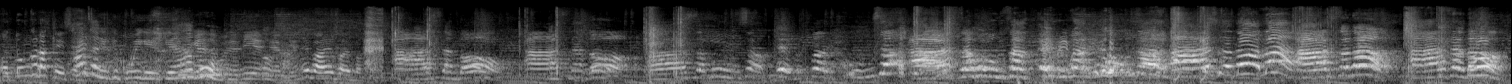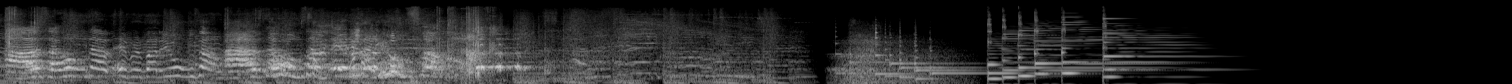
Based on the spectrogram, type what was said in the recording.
어 동그랗게 있어 살짝 이렇게 보이게 이렇게 하고. 미안, 미안, 미안. 해봐 해봐 해봐. 아싸 너. 아싸 너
